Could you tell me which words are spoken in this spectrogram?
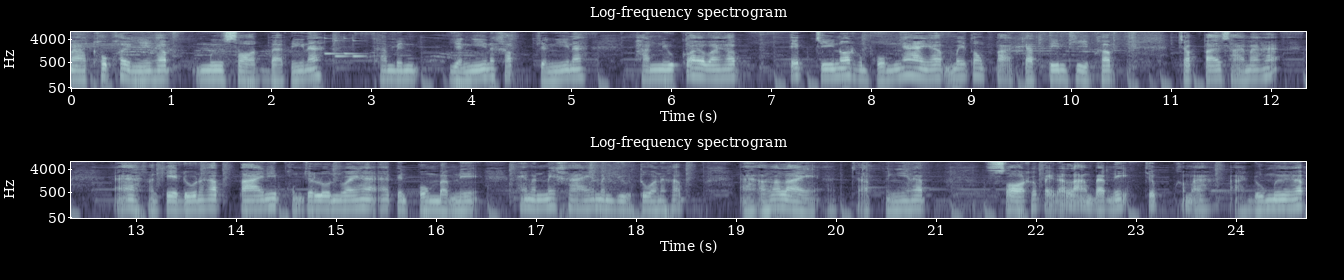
มาทบเข้าอย่างนี้ครับ มือสอดแบบนี้นะทำเป็นอย่างนี้นะครับ อย่างนี้นะ พันนิ้วก้อยไว้ครับ FG น็อตของผมง่ายครับ ไม่ต้องปากกัดตีนถีบครับ จับปลายสายมาฮะอ่าสังเกตดูนะครับ ปลายนี่ผมจะลนไว้ฮะให้เป็นปมแบบนี้ ให้มันไม่คลายให้มันอยู่ตัวนะครับอ่าเอาเท่าไหร่จับอย่างนี้ครับสอดเข้าไปด้านล่างแบบนี้จึบเข้ามาอ่าดูมือครับ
